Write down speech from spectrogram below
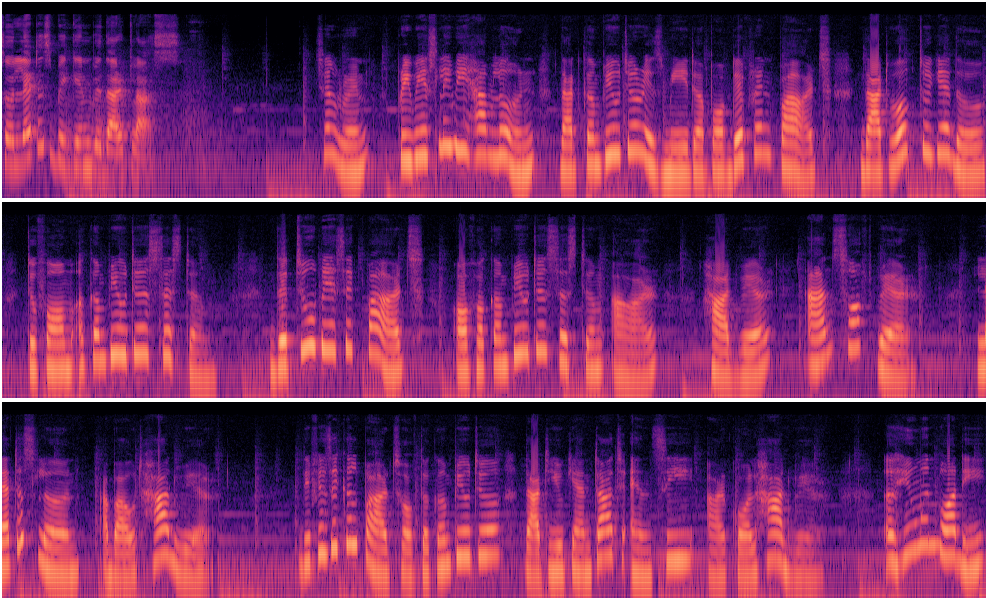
So let us begin with our class. Children, previously we have learned that computer is made up of different parts that work together to form a computer system. The two basic parts of a computer system are hardware and software. Let us learn about hardware. The physical parts of the computer that you can touch and see are called hardware. A human body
